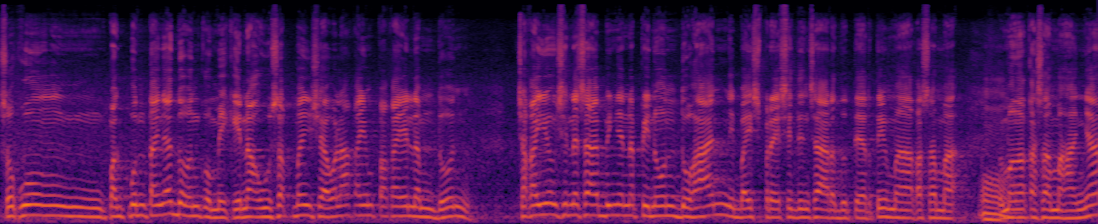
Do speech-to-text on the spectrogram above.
So kung pagpunta niya doon, kung may kinausap man siya, wala kayong pakialam doon. Tsaka yung sinasabi niya na pinondohan ni Vice President Sara Duterte yung mga kasama, yung mga kasamahan niya.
